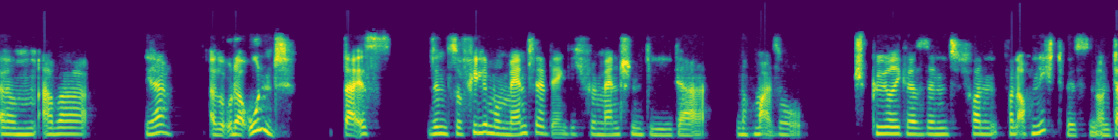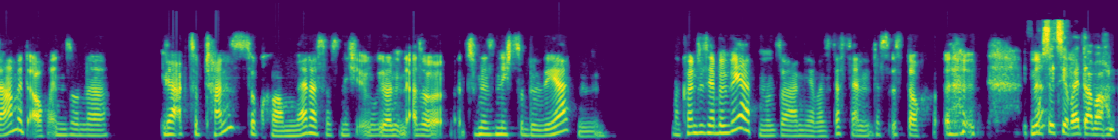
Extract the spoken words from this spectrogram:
Ähm, aber ja, also oder und da ist sind so viele Momente, denke ich, für Menschen, die da nochmal so spüriger sind von, von auch Nichtwissen und damit auch in so eine ja, Akzeptanz zu kommen, ne, dass das nicht irgendwie, also zumindest nicht zu bewerten. Man könnte es ja bewerten und sagen, ja, was ist das denn? Das ist doch. Äh, ich ne? muss jetzt hier weitermachen.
